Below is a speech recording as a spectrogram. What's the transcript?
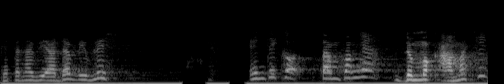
Kata Nabi Adam, iblis, ente kok tampangnya demek amat sih?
